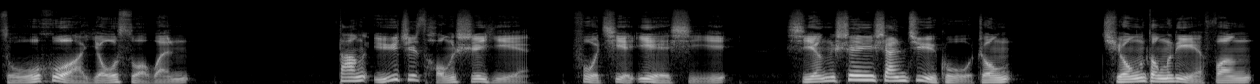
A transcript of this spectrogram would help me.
足或有所闻。当余之从师也，复妾夜喜，行深山巨谷中，穷冬烈风，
